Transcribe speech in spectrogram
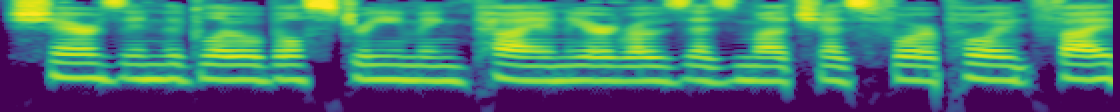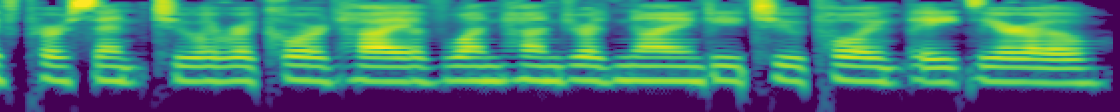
Shares in the global streaming pioneer rose as much as 4.5% to a record high of 192.80.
